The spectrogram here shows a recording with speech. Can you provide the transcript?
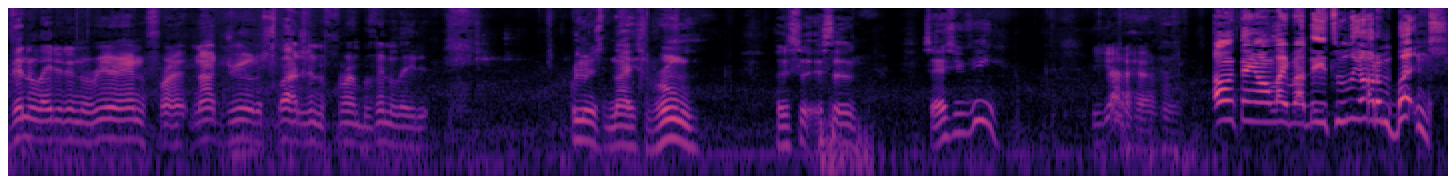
Ventilated in the rear and the front. Not drilled or slotted in the front, but ventilated. It's nice, roomy. It's a, it's a, it's a SUV. You gotta have room. Only thing I don't like about these two, look at all them buttons.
